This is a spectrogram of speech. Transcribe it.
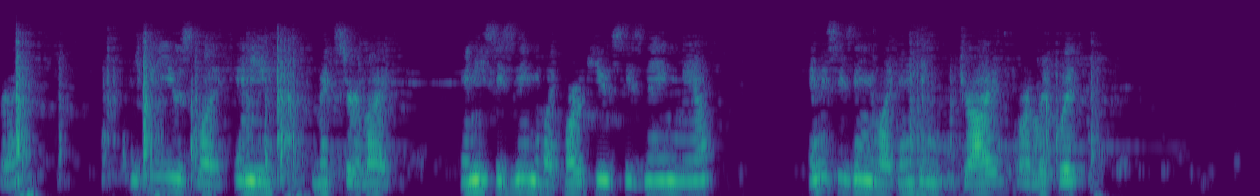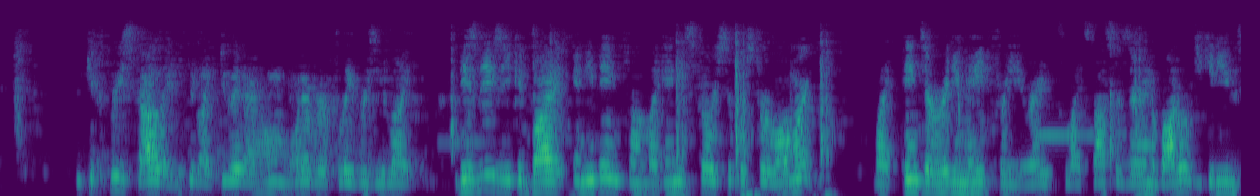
Right? You can use like any mixer, like any seasoning, like barbecue seasoning, you know. Any seasoning, like anything dry or liquid. You can freestyle it. You could like do it at home, whatever flavors you like. These days you could buy anything from like any store, superstore, Walmart. Like things are already made for you, right? Like sauces are in a bottle. You could use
